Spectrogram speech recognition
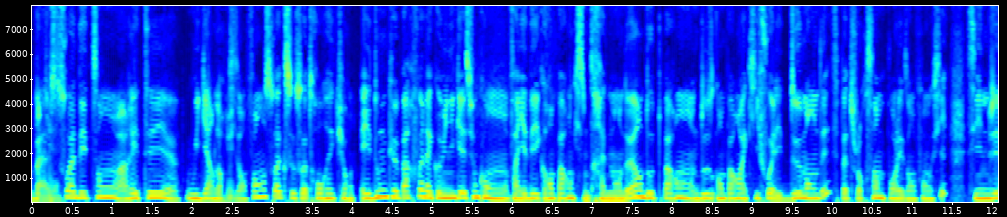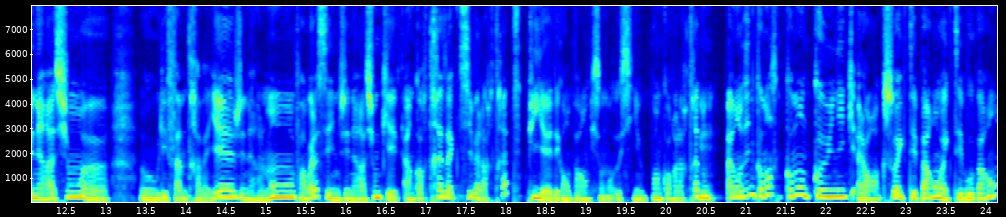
bah, soit des temps arrêtés où ils gardent leurs petits-enfants, soit que ce soit trop récurrent. Et donc parfois la communication, quand on- enfin il y a des grands-parents qui sont très demandeurs, d'autres parents, d'autres grands-parents à qui il faut aller demander. C'est pas toujours simple pour les enfants aussi. C'est une génération euh, où les femmes travaillaient généralement. Enfin voilà, c'est une génération qui est encore très active à la retraite. Puis il y a des grands-parents qui sont aussi pas encore à la retraite. Donc Mhm. Amandine, comment comment on communique Alors que ce soit avec tes parents ou avec tes beaux-parents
